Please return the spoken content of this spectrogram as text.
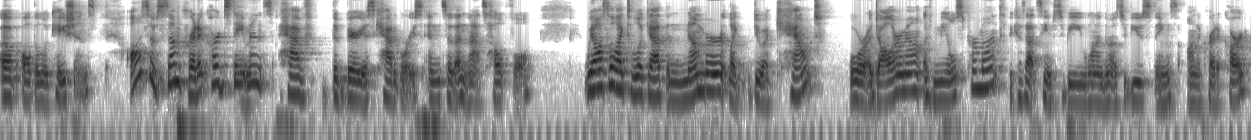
of all the locations. Also, some credit card statements have the various categories, and so then that's helpful. We also like to look at the number, like do a count or a dollar amount of meals per month, because that seems to be one of the most abused things on a credit card.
